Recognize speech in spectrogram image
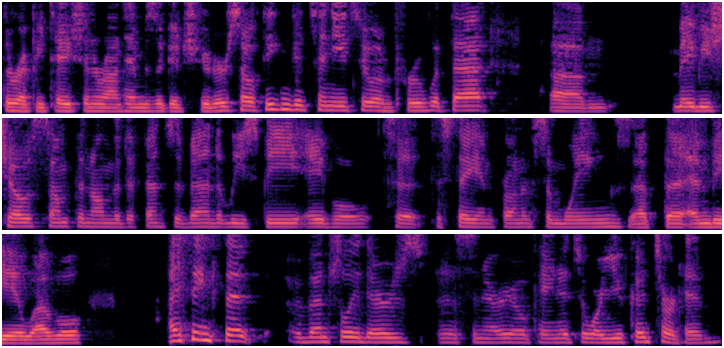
the reputation around him is a good shooter. So if he can continue to improve with that, um, maybe show something on the defensive end, at least be able to to stay in front of some wings at the NBA level. I think that eventually there's a scenario painted to where you could turn him,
